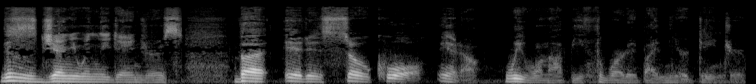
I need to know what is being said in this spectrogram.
this is genuinely dangerous, but it is so cool. You know, we will not be thwarted by mere danger.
